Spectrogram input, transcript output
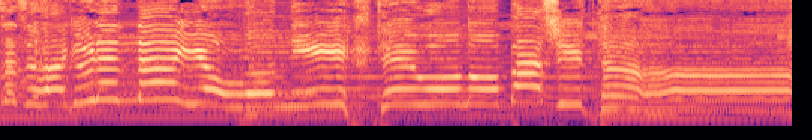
さずはぐれないように手を伸ばした。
